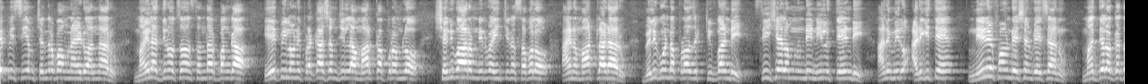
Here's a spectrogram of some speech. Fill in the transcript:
ఏపీ సీఎం చంద్రబాబు నాయుడు అన్నారు. మహిళా దినోత్సవం సందర్భంగా ఏపీలోని ప్రకాశం జిల్లా మార్కాపురంలో శనివారం నిర్వహించిన సభలో ఆయన మాట్లాడారు. వెలిగొండ ప్రాజెక్ట్ ఇవ్వండి శ్రీశైలం నుండి నీళ్ళు తేండి అని మీరు అడిగితే నేనే ఫౌండేషన్ వేశాను. మధ్యలో గత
